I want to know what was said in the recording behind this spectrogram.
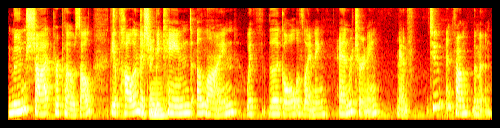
moonshot proposal, the Apollo mission Cha-ching. became aligned with the goal of landing and returning man f- to and from the moon.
